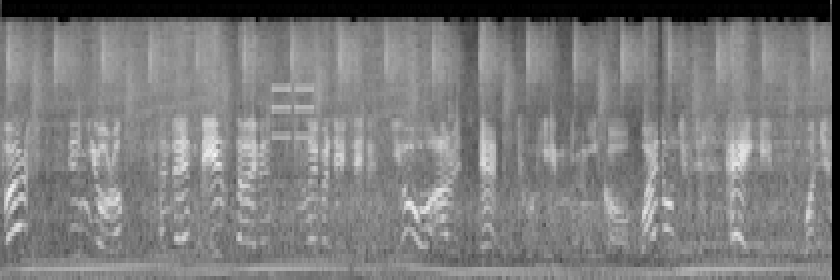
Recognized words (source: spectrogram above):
First in Europe, and then these diamonds Liberty City. You are in debt to him, Niko. Why don't you just pay him what you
